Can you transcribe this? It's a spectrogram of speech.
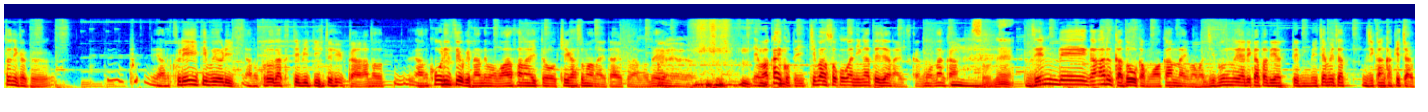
とにかくプあのクリエイティブよりあのプロダクティビティというかあのあの効率よく何でも回さないと気が済まないタイプなので,、で若い子って一番そこが苦手じゃないですか。もうなんか。前例があるかどうかも分かんないまま自分のやり方でやってめちゃめちゃ時間かけちゃっ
